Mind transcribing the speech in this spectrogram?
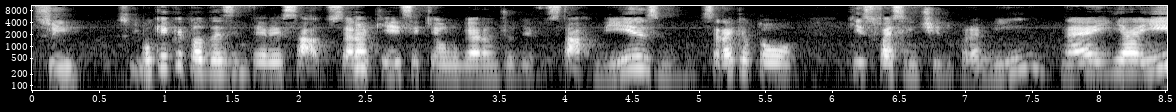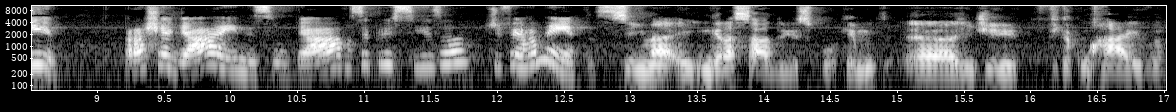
Sim, sim. Por que, que eu estou desinteressado? Será que esse aqui é o lugar onde eu devo estar mesmo? Será que eu tô que isso faz sentido para mim, né? E aí, para chegar aí nesse lugar, você precisa de ferramentas. Sim, é engraçado isso, porque muito, é, a gente fica com raiva,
